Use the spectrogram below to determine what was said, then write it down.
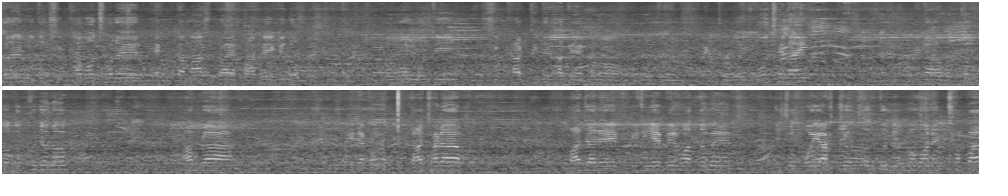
বছরের নতুন শিক্ষা বছরের একটা মাস প্রায় পার হয়ে গেল। কোমলমতি শিক্ষার্থীদের হাতে এখনও নতুন পাঠ্য বই পৌঁছে নাই। এটা অত্যন্ত দুঃখজনক। আমরা এটা তাছাড়া বাজারে পিডিএফের মাধ্যমে যেসব বই আসছে অত্যন্ত নিম্নমানের ছাপা,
